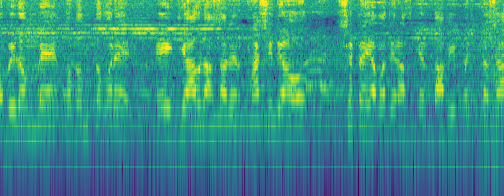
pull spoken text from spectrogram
অবিলম্বে তদন্ত করে এই জিয়াউল হাসানের ফাঁসি দেওয়া হোক, সেটাই আমাদের আজকের দাবি প্রত্যাশা।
